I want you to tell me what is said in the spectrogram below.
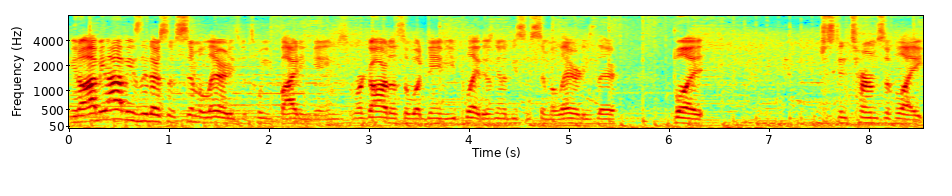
You know, I mean, obviously there's some similarities between fighting games. Regardless of what game you play, there's going to be some similarities there. But just in terms of like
